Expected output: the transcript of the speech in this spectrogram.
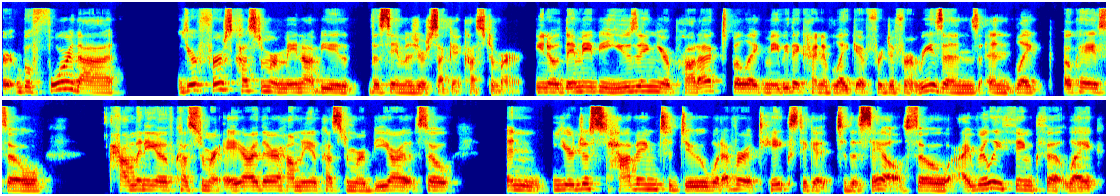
er, before that, your first customer may not be the same as your second customer. You know, they may be using your product, but like maybe they kind of like it for different reasons. And like, okay, so how many of customer A are there? How many of customer B are so and you're just having to do whatever it takes to get to the sale. So I really think that like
